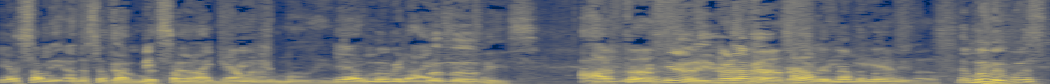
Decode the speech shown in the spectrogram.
you know some of the other stuff Dope like Midsummer. Night Yeah, I Dream. went to movies. Yeah, the movie nights. what movies? I I don't fell remember. You don't even Whatever. remember. I don't remember the movie. fell asleep. The movie was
